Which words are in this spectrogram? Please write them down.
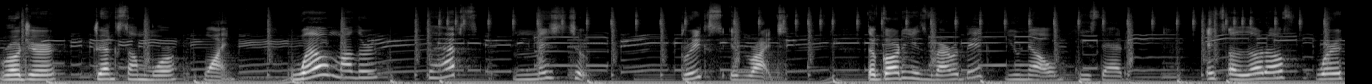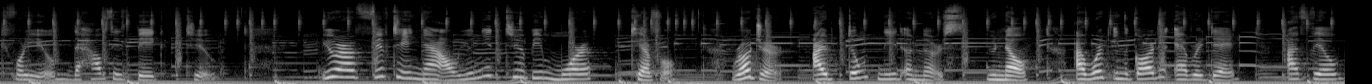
Roger drank some more wine. Well, mother, perhaps Mr. Briggs is right. The garden is very big, you know, he said. It's a lot of work for you. The house is big, too. You are 50 now. You need to be more careful. Roger, I don't need a nurse. You know, I work in the garden every day. I feel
